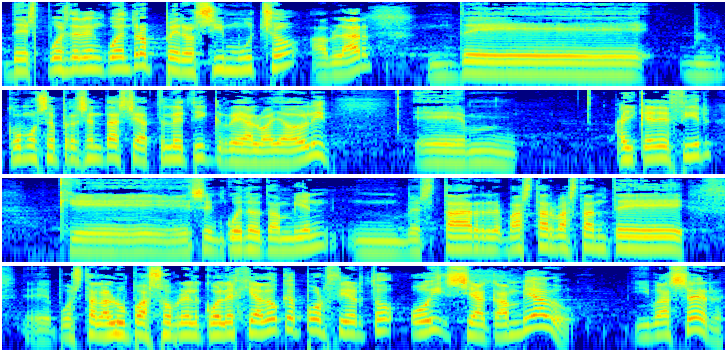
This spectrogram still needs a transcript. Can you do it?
después del encuentro, pero sí mucho hablar de cómo se presenta ese Athletic Real Valladolid. Eh, hay que decir que ese encuentro también mm, va a estar, va a estar bastante eh, puesta la lupa sobre el colegiado, que por cierto hoy se ha cambiado. Y va a ser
